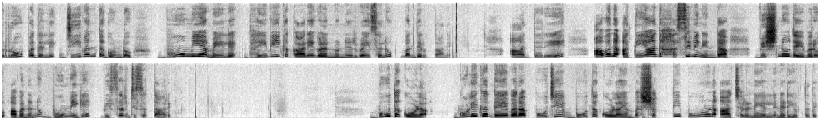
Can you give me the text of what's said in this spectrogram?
ರೂಪದಲ್ಲಿ ಜೀವಂತಗೊಂಡು ಭೂಮಿಯ ಮೇಲೆ ದೈವಿಕ ಕಾರ್ಯಗಳನ್ನು ನಿರ್ವಹಿಸಲು ಬಂದಿರುತ್ತಾನೆ. ಆದರೆ ಅವನ ಅತಿಯಾದ ಹಸಿವಿನಿಂದ ವಿಷ್ಣು ದೇವರು ಅವನನ್ನು ಭೂಮಿಗೆ ವಿಸರ್ಜಿಸುತ್ತಾರೆ. ಭೂತಕೋಳ, ಗುಳಿಗ ದೇವರ ಪೂಜೆ ಭೂತಕೋಳ ಎಂಬ ಶಕ್ತಿಪೂರ್ಣ ಆಚರಣೆಯಲ್ಲಿ ನಡೆಯುತ್ತದೆ.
